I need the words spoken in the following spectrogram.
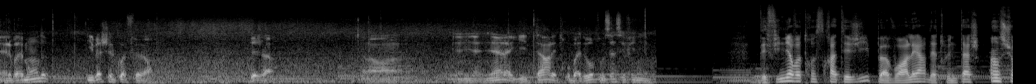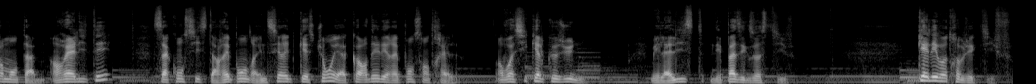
Et le vrai monde, il va chez le coiffeur. Déjà. Alors, euh, la guitare, les troubadours, tout ça, c'est fini. Définir votre stratégie peut avoir l'air d'être une tâche insurmontable. En réalité, ça consiste à répondre à une série de questions et accorder les réponses entre elles. En voici quelques-unes, mais la liste n'est pas exhaustive. Quel est votre objectif?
